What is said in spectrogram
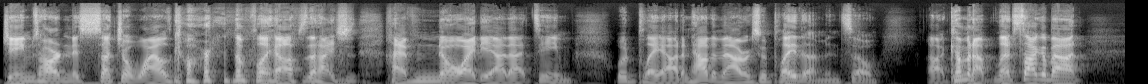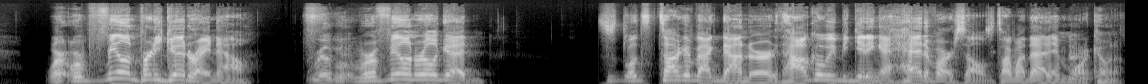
James Harden is such a wild card in the playoffs that I just I have no idea how that team would play out and how the Mavericks would play them. And so, uh, coming up, let's talk about. We're we're feeling pretty good right now. Real good. We're feeling real good. Let's- Let's talk it back down to earth. How can we be getting ahead of ourselves? We'll talk about that and more coming up.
